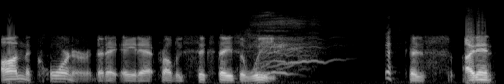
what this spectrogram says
on the corner that I ate at probably six days a week because I didn't.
